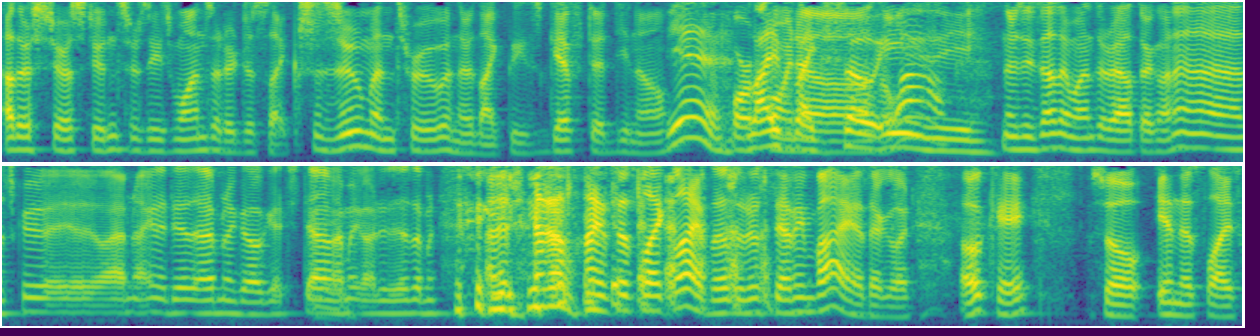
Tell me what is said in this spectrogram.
other students, there's these ones that are just like zooming through and they're like these gifted, you know. Yeah, 4.0. life's, like, so wow. easy. And there's these other ones that are out there going, ah, screw it. I'm not going to do that. I'm going to go get stuff. I'm going to go do this. I'm gonna... And it's, just, it's just like life. Those are just standing by and they're going, okay. So in this life,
